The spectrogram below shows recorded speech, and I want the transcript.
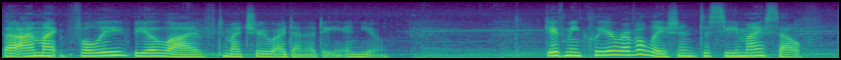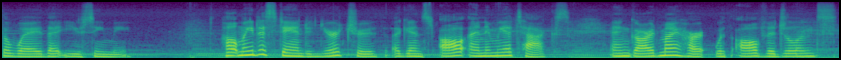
that I might fully be alive to my true identity in you. Give me clear revelation to see myself the way that you see me. Help me to stand in your truth against all enemy attacks and guard my heart with all vigilance.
